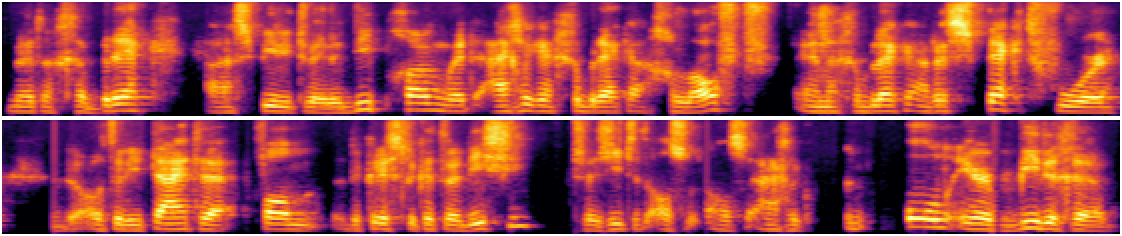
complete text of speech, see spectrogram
met een gebrek aan spirituele diepgang, met eigenlijk een gebrek aan geloof en een gebrek aan respect voor de autoriteiten van de christelijke traditie. Dus hij ziet het als, als eigenlijk een oneerbiedige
